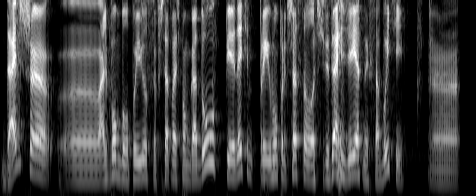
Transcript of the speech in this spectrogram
Дальше э, альбом был появился в 68 году, перед этим ему предшествовала череда интересных событий. Э,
